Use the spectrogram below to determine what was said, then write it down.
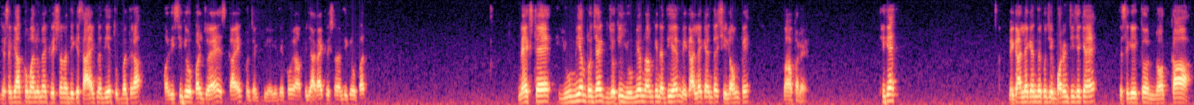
जैसे कि आपको मालूम है, कृष्णा नदी की सहायक नदी है तुंगभद्रा और इसी के ऊपर जो है इसका एक प्रोजेक्ट भी है। ये देखो, यहाँ पे जा रहा है कृष्णा नदी के ऊपर। नेक्स्ट है यूमियम प्रोजेक्ट जो कि यूमियम नाम की नदी है, मेघालय के अंदर, शिलोंग पे, वहाँ पर है। ठीक है? मेघालय के अंदर कुछ इंपॉर्टेंट चीज़ें क्या है? जैसे कि एक तो नौका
